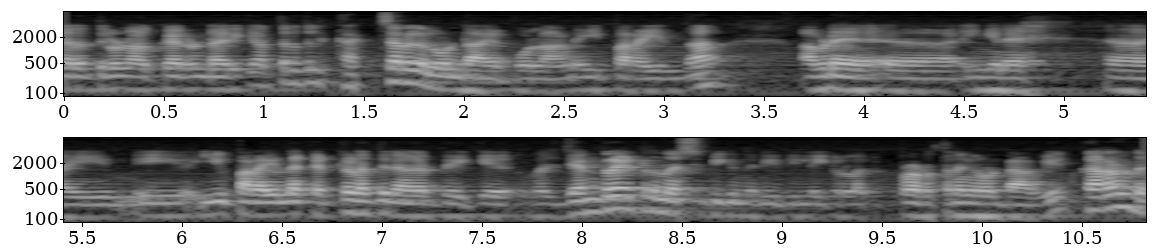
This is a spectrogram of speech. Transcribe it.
തരത്തിലുള്ള ആൾക്കാരുണ്ടായിരിക്കും. അത്തരത്തിൽ കച്ചറകൾ ഉണ്ടായപ്പോഴാണ് ഈ പറയുന്ന അവിടെ ഇങ്ങനെ ഈ ഈ- പറയുന്ന കെട്ടിടത്തിനകത്തേക്ക് ജനറേറ്റർ നശിപ്പിക്കുന്ന രീതിയിലേക്കുള്ള പ്രവർത്തനങ്ങൾ ഉണ്ടാവുകയും കറണ്ട്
